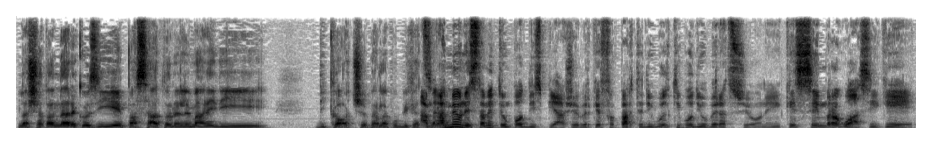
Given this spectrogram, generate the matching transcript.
lasciato andare così e passato nelle mani di, di Coach per la A, pubblicazione. a me onestamente un po' dispiace perché fa parte di quel tipo di operazioni che sembra quasi che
